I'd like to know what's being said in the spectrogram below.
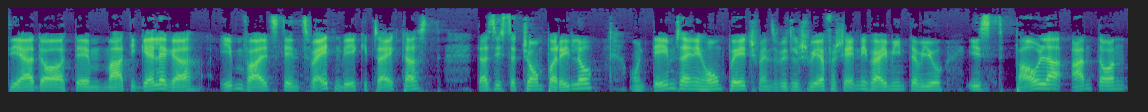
der da dem Marty Gallagher ebenfalls den zweiten Weg gezeigt hat, das ist der John Parillo und dem seine Homepage, wenn es ein bisschen schwer verständlich war im Interview, ist Paula Anton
